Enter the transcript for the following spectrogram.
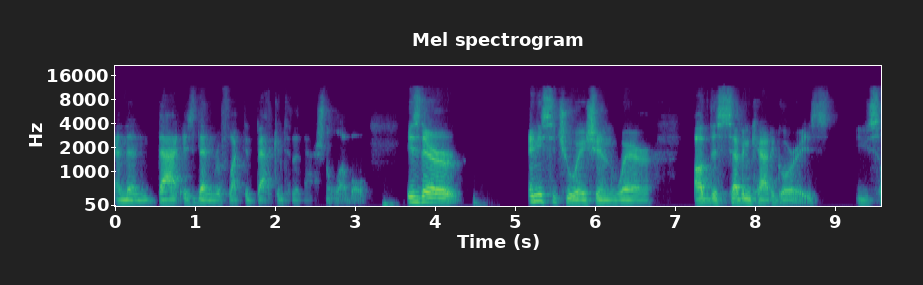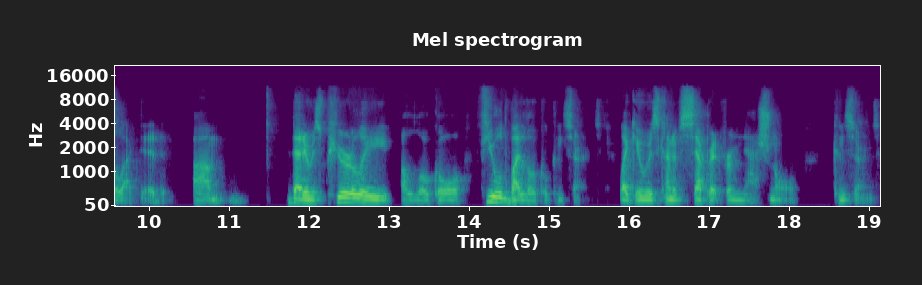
and then that is then reflected back into the national level. Is there any situation where, of the seven categories you selected, um, that it was purely a local, fueled by local concerns, like it was kind of separate from national concerns?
